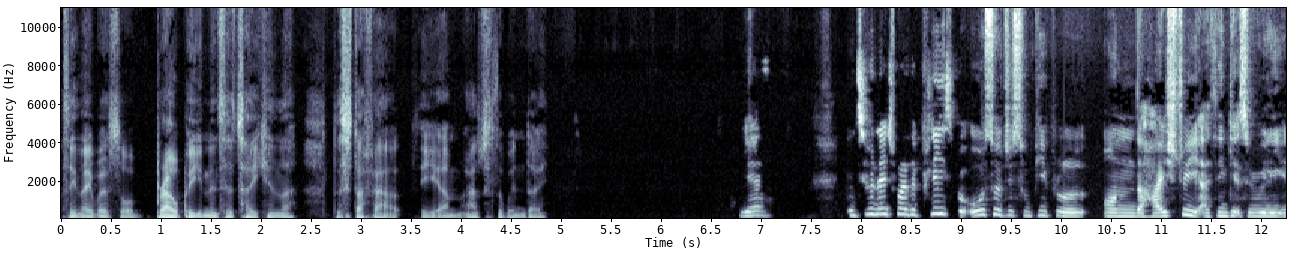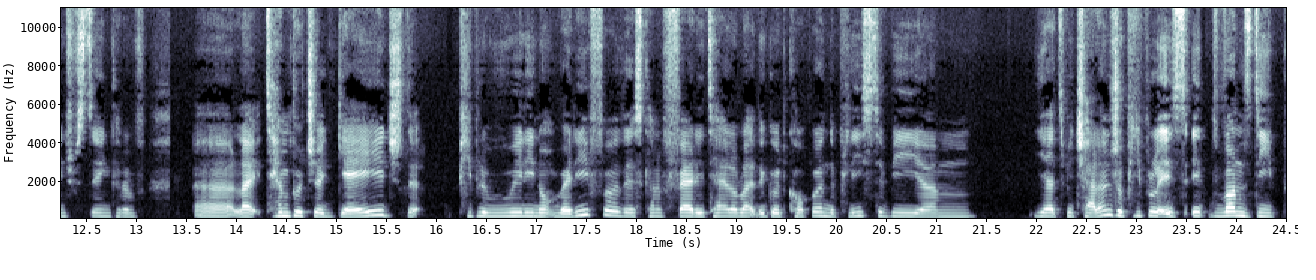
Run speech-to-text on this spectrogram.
I think they were sort of browbeaten into taking the the stuff out the um out of the window. Yeah, intimidation by the police, but also just from people on the high street. I think it's a really interesting kind of uh, like temperature gauge that people are really not ready for this kind of fairy tale of like the good copper and the police to be um yeah to be challenged or people is it runs deep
